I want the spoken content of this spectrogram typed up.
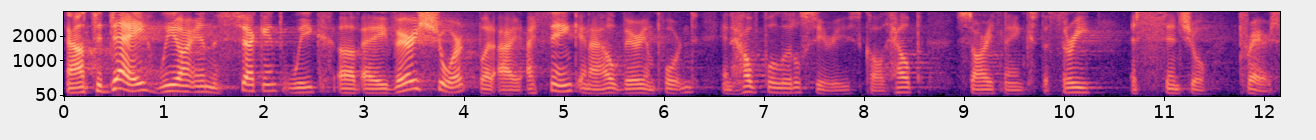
Now, today we are in the second week of a very short, but I, I, think and I hope very important and helpful little series called Help, Sorry, Thanks the Three Essential Prayers.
